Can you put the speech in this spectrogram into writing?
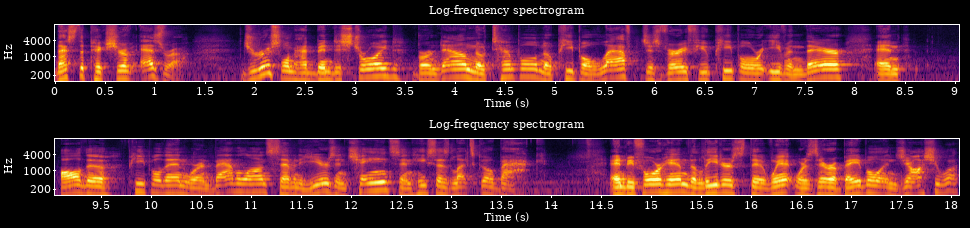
That's the picture of Ezra. Jerusalem had been destroyed, burned down, no temple, no people left, just very few people were even there. And all the people then were in Babylon, 70 years in chains, and he says, Let's go back. And before him, the leaders that went were Zerubbabel and Joshua,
